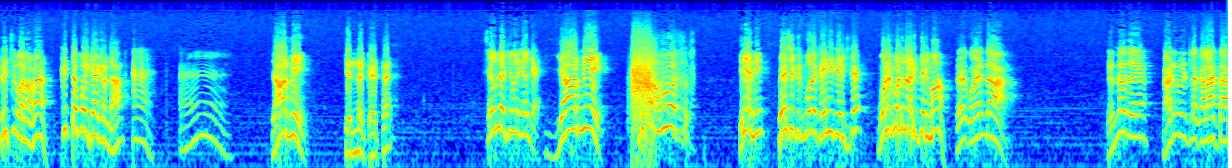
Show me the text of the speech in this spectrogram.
கிழிச்சிட்டு வரான் அவன்? கிட்ட போய் கேக்குறேன்டா. யார் நீ? என்ன கேட்ட? செவுல்ல அடிச்ச மாதிரி கேளுங்க. யார் நீ? என்ன நீ? பேசிட்டு இருக்கும் போதே கை நீட்டி அடிச்சுட்ட? உனக்கு மட்டும் தான் அடிக்க தெரியுமா? ஏ கோயந்தா. என்னது? நடு வீட்டுல கலாட்டா?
